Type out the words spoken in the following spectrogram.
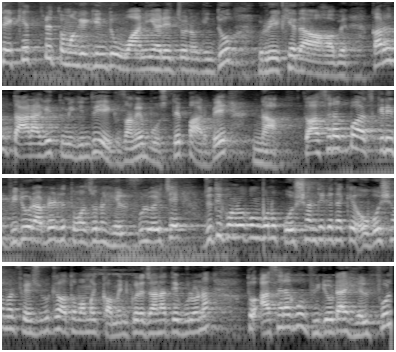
সেক্ষেত্রে তোমাকে কিন্তু ওয়ান ইয়ারের জন্য কিন্তু রেখে দেওয়া হবে। কারণ তার আগে তুমি কিন্তু এক্সামে বসতে পারবে না। তো আশা রাখব আজকের এই ভিডিওর আপডেটে তোমার জন্য হেল্পফুল হয়েছে। যদি কোনো রকম কোনো কোশ্চেন থেকে থাকে, অবশ্যই আমার ফেসবুকে অথবা আমাকে কমেন্ট করে জানাতে ভুলো না। তো আশা রাখব ভিডিওটা হেল্পফুল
